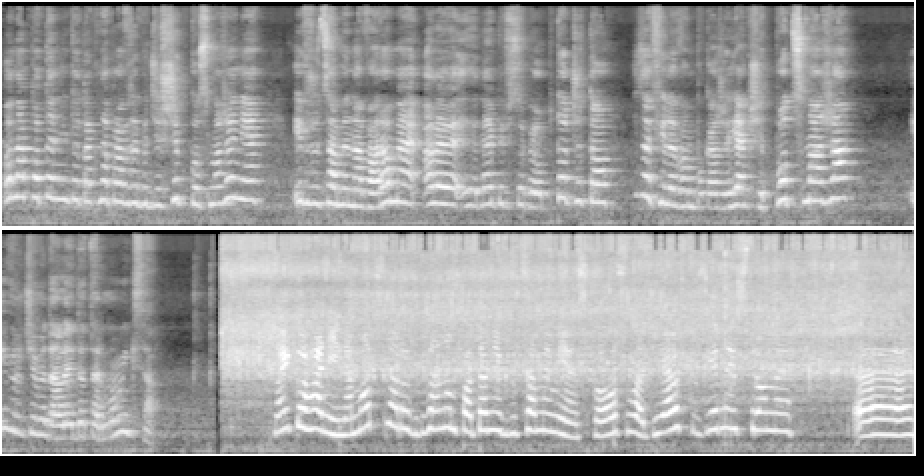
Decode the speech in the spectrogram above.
bo na patelni to tak naprawdę będzie szybko smażenie i wrzucamy na waromę, ale najpierw sobie obtoczę to i za chwilę Wam pokażę jak się podsmaża i wrócimy dalej do Thermomixa. No i kochani, na mocno rozgrzaną patelnię wrzucamy mięsko. Słuchajcie, ja już z jednej strony e,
